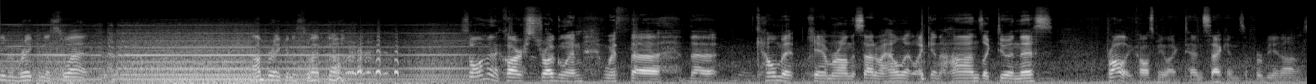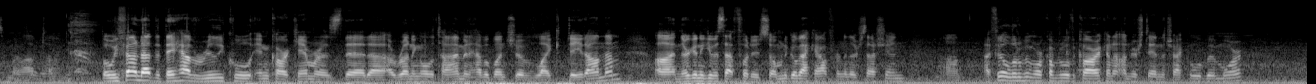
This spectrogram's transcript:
Even breaking a sweat. I'm breaking a sweat though. so I'm in the car struggling with uh, the helmet camera on the side of my helmet, like in the Hans, like doing this. Probably cost me like 10 seconds if we're being honest on my laptop. but we found out that they have really cool in-car cameras that uh, are running all the time and have a bunch of like data on them. Uh, and they're gonna give us that footage. So I'm gonna go back out for another session. Um, I feel a little bit more comfortable with the car. I kind of understand the track a little bit more.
